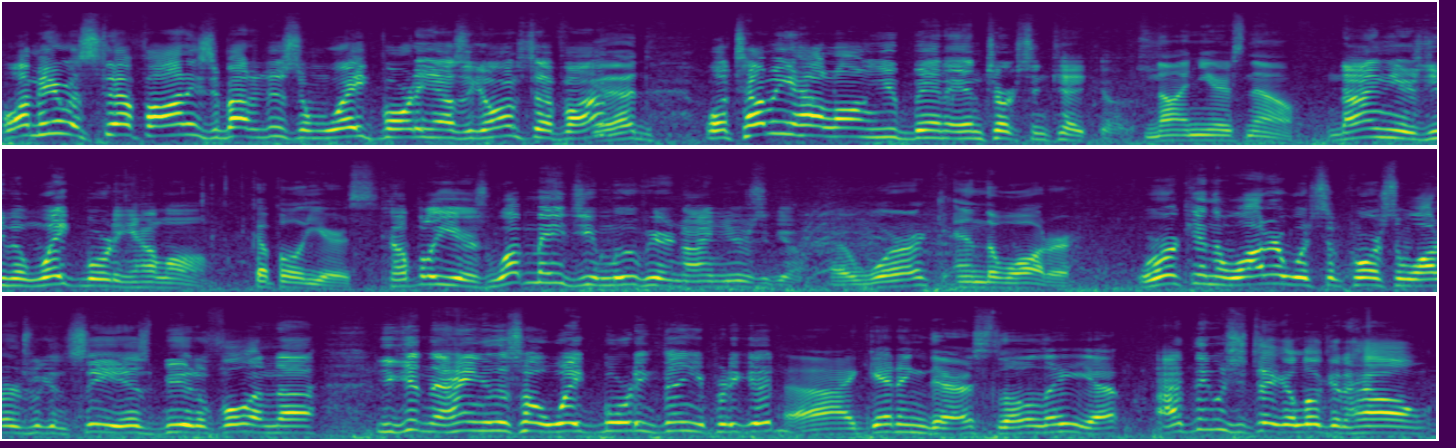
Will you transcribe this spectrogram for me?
Well, I'm here with Stefan. He's about to do some wakeboarding. How's it going, Stefan? Good. Well, tell me how long you've been in Turks and Caicos. Nine years now. Nine years. You've been wakeboarding how long? A couple of years. A couple of years. What made you move here nine years ago? Uh, work and the water. Work in the water, which of course the water, as we can see, is beautiful. And uh, you getting the hang of this whole wakeboarding thing? You're pretty good? Uh, getting there slowly. Yep. I think we should take a look at how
